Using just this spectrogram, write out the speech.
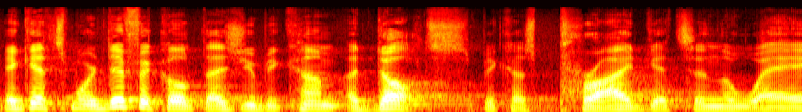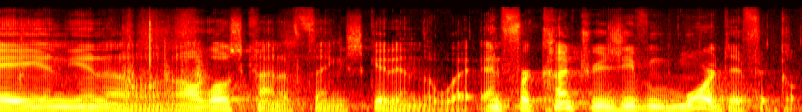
It gets more difficult as you become adults because pride gets in the way and, you know, and all those kind of things get in the way. And for countries, even more difficult.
